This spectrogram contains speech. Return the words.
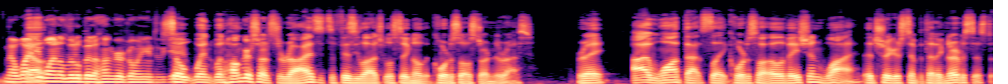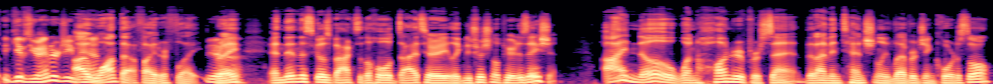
Now, why do you want a little bit of hunger going into the so game? when when hunger starts to rise, it's a physiological signal that cortisol is starting to rise, right? I want that slight cortisol elevation. Why? It triggers sympathetic nervous system. It gives you energy, man. I want that fight or flight, Yeah. right? And then this goes back to the whole dietary, like nutritional periodization. I know 100% that I'm intentionally leveraging cortisol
